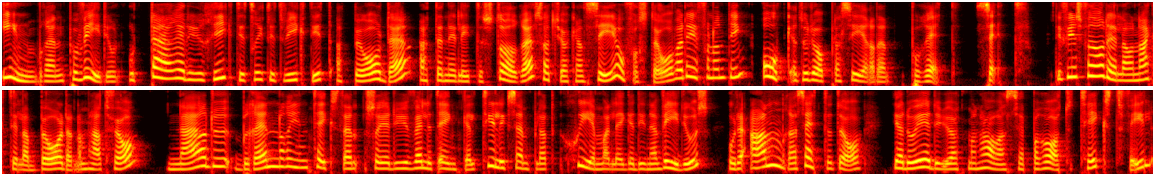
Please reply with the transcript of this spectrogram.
inbränd på videon och där är det ju riktigt, riktigt viktigt att både att den är lite större så att jag kan se och förstå vad det är för någonting och att du då placerar den på rätt sätt. Det finns fördelar och nackdelar båda de här två. När du bränner in texten så är det ju väldigt enkelt till exempel att schemalägga dina videos. Och det andra sättet då, ja då är det ju att man har en separat textfil,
